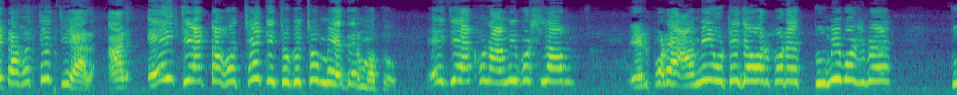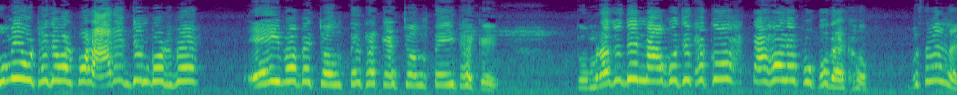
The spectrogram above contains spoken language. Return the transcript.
এটা হচ্ছে চেয়ার আর এই চেয়ারটা হচ্ছে কিছু কিছু মেয়েদের মতো। এই যে এখন আমি বসলাম এরপরে আমি উঠে যাওয়ার পরে তুমি বসবে তুমি উঠে যাওয়ার পর আরেকজন বসবে। এইভাবে চলতে থাকে চলতেই থাকে। তোমরা যদি না বুঝে থাকো তাহলে পুকো দেখো। বুঝতে পারলে?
